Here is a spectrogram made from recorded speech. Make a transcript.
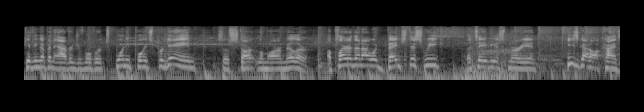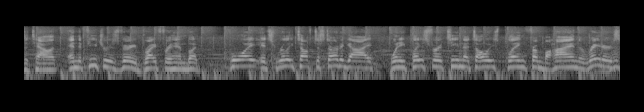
giving up an average of over 20 points per game. So start Lamar Miller. A player that I would bench this week, Latavius Murray. And he's got all kinds of talent, and the future is very bright for him, but boy, it's really tough to start a guy when he plays for a team that's always playing from behind. The Raiders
